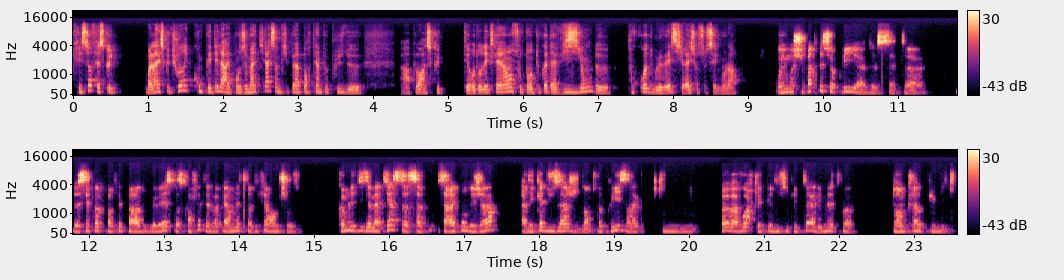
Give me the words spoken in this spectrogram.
Christophe, est-ce que, voilà, est-ce que tu voudrais compléter la réponse de Mathias, un petit peu apporter un peu plus de, par rapport à ce que tes retours d'expérience ou en tout cas ta vision de pourquoi AWS irait sur ce segment-là? Oui, moi, je suis pas très surpris euh, de cette, euh, de cette offre faite par AWS parce qu'en fait, elle va permettre différentes choses. Comme le disait Mathias, ça, ça répond déjà à des cas d'usage d'entreprise hein, qui peuvent avoir quelques difficultés à les mettre dans le cloud public.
